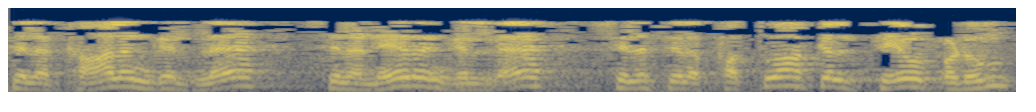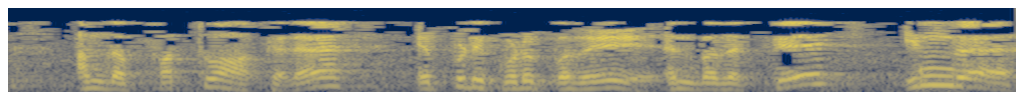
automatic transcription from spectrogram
சில காலங்கள்ல சில நேரங்கள்ல சில சில பத்வாக்கள் தேவைப்படும். அந்த பத்வாக்களை எப்படி கொடுப்பது என்பதற்கு இந்த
